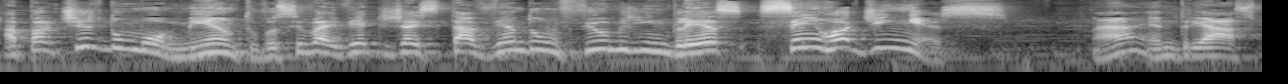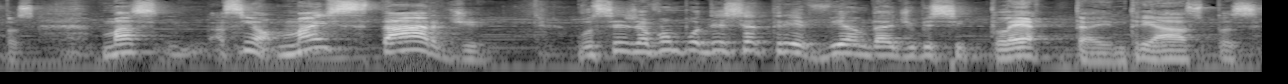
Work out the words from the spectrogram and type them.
A partir do momento, você vai ver que já está vendo um filme em inglês sem rodinhas, né? entre aspas. Mas, assim, ó, mais tarde, vocês já vão poder se atrever a andar de bicicleta, entre aspas,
